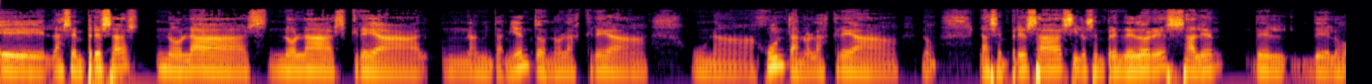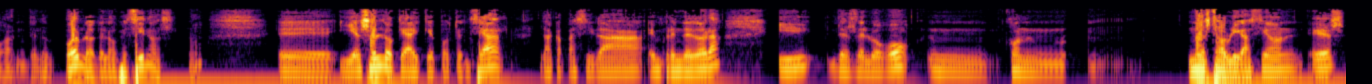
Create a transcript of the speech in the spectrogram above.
eh, las empresas no las no las crea un ayuntamiento no las crea una junta no las crea no las empresas y los emprendedores salen del, de, los pueblos de los vecinos no eh, y eso es lo que hay que potenciar la capacidad emprendedora y desde luego mm, con nuestra obligación es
